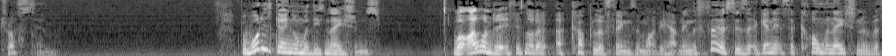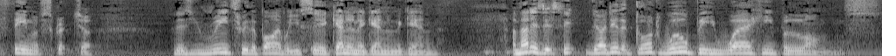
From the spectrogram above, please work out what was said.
Trust Him. But what is going on with these nations? Well, I wonder if there's not a, a, couple of things that might be happening. The first is that, again, it's a culmination of a theme of Scripture that as you read through the Bible, you see again and again and again. And that is, it's the, the idea that God will be where He belongs.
